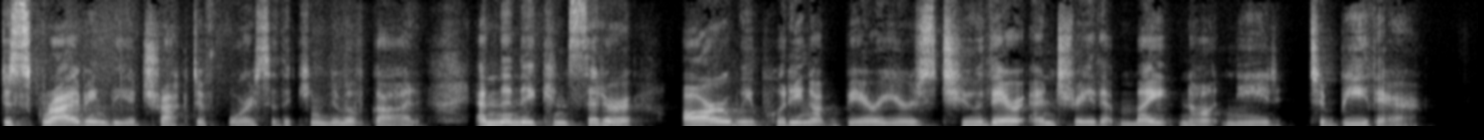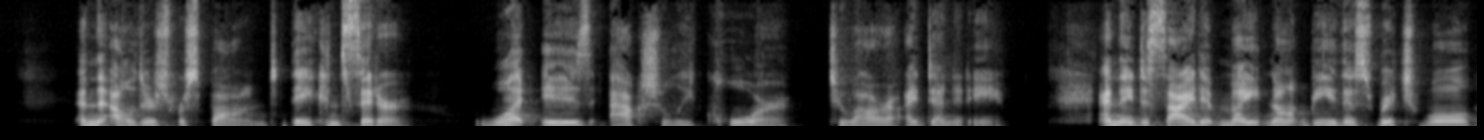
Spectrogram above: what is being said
describing the attractive force of the kingdom of God, and then they consider are we putting up barriers to their entry that might not need to be there? And the elders respond. They consider what is actually core to our identity. And they decide it might not be this ritual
